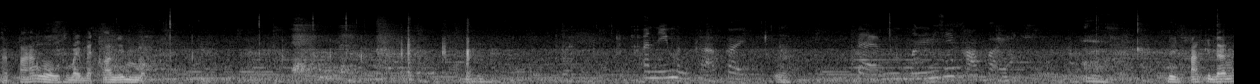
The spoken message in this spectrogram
ต่ป้างงทำไมแบตก้อนนี้มันหมดอันนี้เหมือนขาไก่ เออแต่มันไม่ใช่ขาไก่อะ นี่ป้ากินได้ไหม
